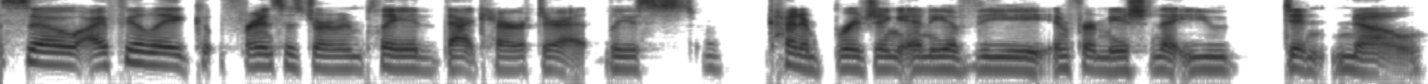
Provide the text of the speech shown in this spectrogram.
So I feel like Francis German played that character at least kind of bridging any of the information that you didn't know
